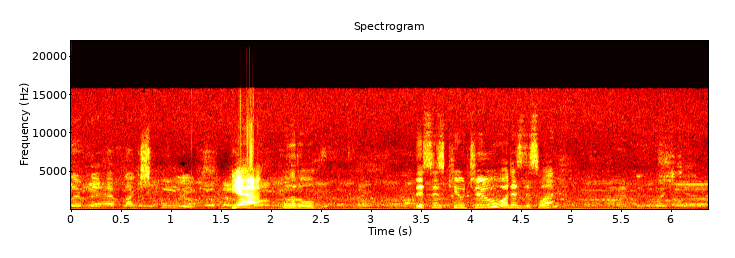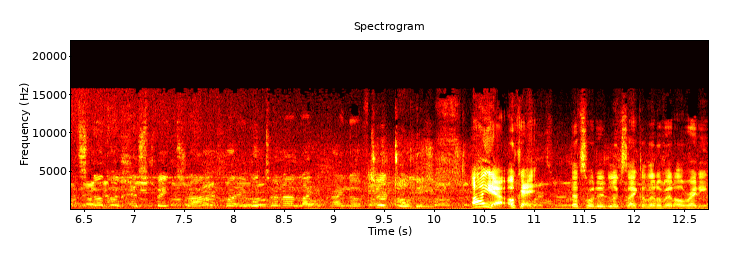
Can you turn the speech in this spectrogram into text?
Them, they have like spoon leaves. Yeah, a little. This is cute too. What is this one? Good question. It's not an espate trunk, but it will turn out like a kind of turtle leaf. Oh yeah, okay. That's what it looks like a little bit already.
